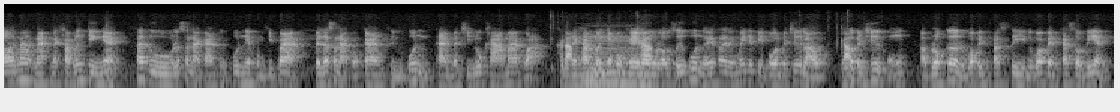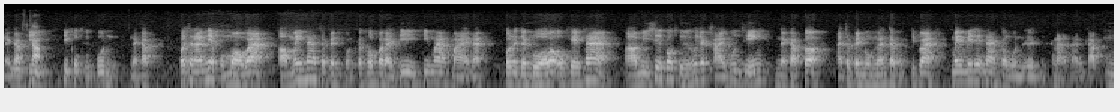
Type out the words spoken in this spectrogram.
น้อยมากนะนะครับ เรื่องจริงเนี่ยถ้าดูลักษณะการถือหุ้นเนี่ยผมคิดว่าเป็นลักษณะของการถือหุ้นแทนบัญชีลูกค้ามากกว่าครับนะครับอืมเหมือนกับโอเคครัเราบเราซื้อหุ้นเลยถ้ายังไม่ได้ปิดโอนเป็นชื่อเราครับก็เป็นชื่อของบล็อกเกอร์หรือว่าเป็นทรัสตีหรือว่าเป็นคัสโตเดียนนะครับคที่รับที่ก็ถือหุ้นนะครับ เพราะฉะนั้นเนี่ยผมมองว่าเอ่อไม่น่าจะเป็นผลกระทบอะไรที่ที่มากมายนะ คนอาจจะกลัวว่าโอเคถ้าเอ่อมีชื่อเขาถือเขาจะขายหุ้นทิ้งนะครับ ก็อาจจะเป็นมุมนั้นแต่ผมคิดว่าไม่ไม่ได้น่ากังวลเลยถึงขนาดนั้นครับอื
